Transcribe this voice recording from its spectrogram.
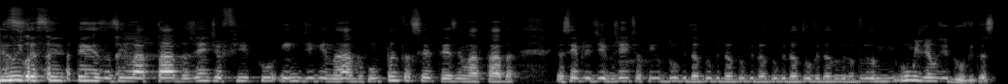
Tem muitas certezas enlatadas. Gente, eu fico indignado com tanta certeza enlatada. Eu sempre digo, gente, eu tenho dúvida, dúvida, dúvida, dúvida, dúvida, dúvida, dúvida, um milhão de dúvidas.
